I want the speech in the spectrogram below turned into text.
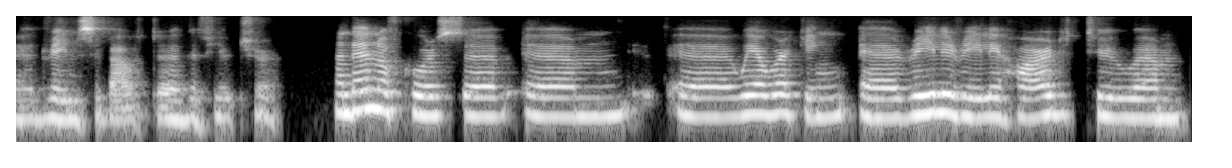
uh, dreams about uh, the future. And then, of course, uh, um, we are working really, really hard to um,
